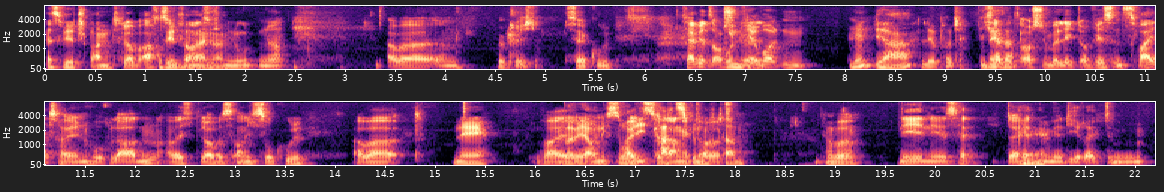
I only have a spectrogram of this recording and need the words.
Es wird spannend. Ich glaube Auf 80, jeden Fall 90 reinhören. Minuten, ja. Aber ähm, wirklich sehr cool. Ich habe jetzt auch schon Und wir überle- wollten. Hm? Ja, Leopold. ich habe jetzt auch schon überlegt, ob wir es in zwei Teilen hochladen, aber ich glaube, es ist auch nicht so cool. Aber Nee, weil, weil wir auch nicht so die es Cuts lange gemacht dauert. haben. Aber nee, nee, es hätt, da hätten Nee. wir direkt im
